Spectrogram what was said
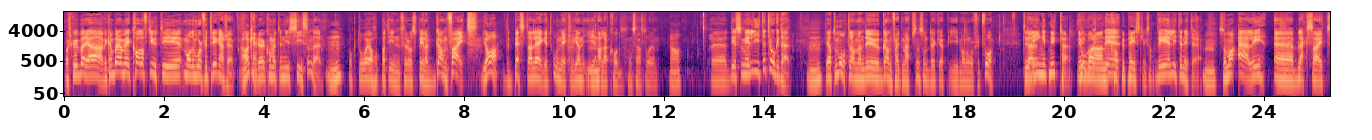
Var ska vi börja? Vi kan börja med Call of Duty Modern Warfare 3 kanske. Okej. För det har ju kommit en ny season där. Mm. Och då har jag hoppat in för att spela Gunfight. Ja. Det bästa läget onekligen i Mm. alla COD de senaste åren. Ja. Eh, Det som är lite tråkigt här, Mm. det är att de återanvänder ju Gunfight-mapsen som dök upp i Modern Warfare 2. Det är inget nytt här. det Jo, är bara det- en det- copy-paste liksom. Det är lite nytt är det. Mm. Så de har Alley, eh, Blacksite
